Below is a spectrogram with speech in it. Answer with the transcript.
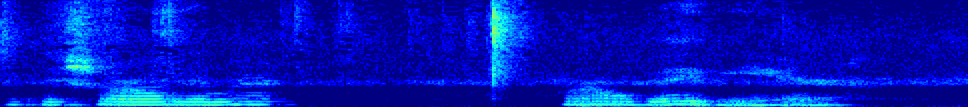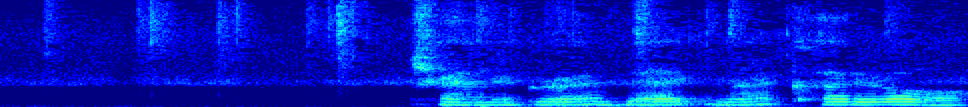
I don't get my, my baby here. Trying to grab back, not cut it off.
